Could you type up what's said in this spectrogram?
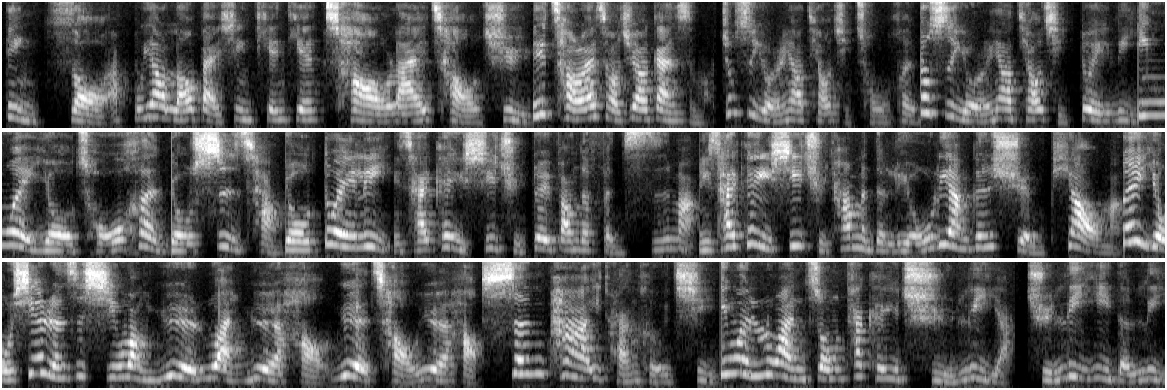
定走啊，不要老百姓天天吵来吵去。你吵来吵去要干什么？就是有人要挑起仇恨，就是有人要挑起对立。因为有仇恨、有市场、有对立，你才可以吸取对方的粉丝嘛，你才可以吸取他们的流量跟选票嘛。所以有些人是希望越乱越好，越吵越好，生怕一团。和气，因为乱中他可以取利啊，取利益的利。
